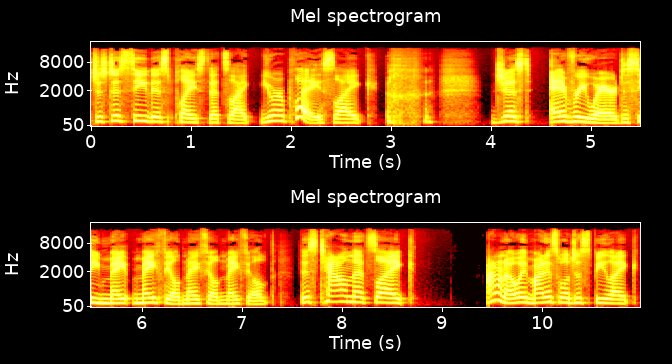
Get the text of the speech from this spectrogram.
just to see this place that's like your place, like just everywhere to see May- Mayfield, Mayfield, Mayfield. This town that's like, I don't know, it might as well just be like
